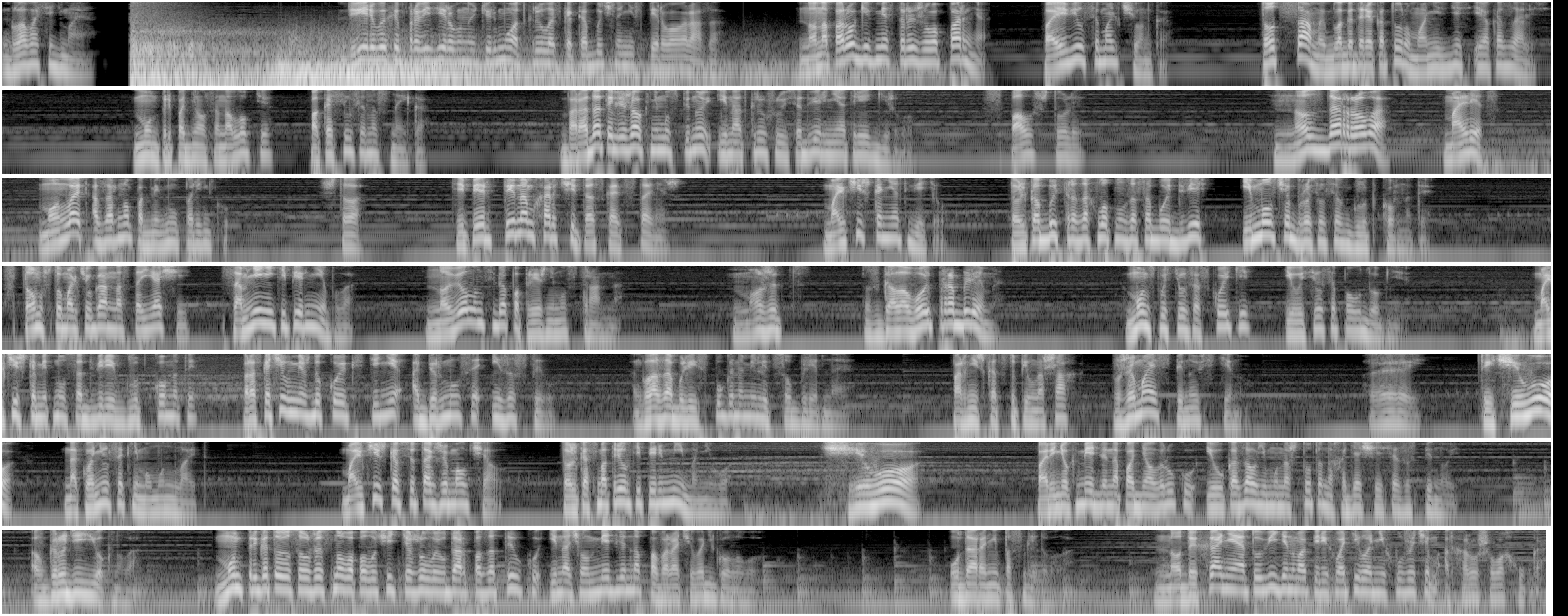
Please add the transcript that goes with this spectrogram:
Глава 7 Дверь в их импровизированную тюрьму открылась, как обычно, не с первого раза. Но на пороге вместо рыжего парня появился мальчонка. Тот самый, благодаря которому они здесь и оказались. Мун приподнялся на локте, покосился на Снейка. Бородатый лежал к нему спиной и на открывшуюся дверь не отреагировал. Спал, что ли? «Ну, здорово, малец!» Монлайт озорно подмигнул пареньку. «Что, теперь ты нам харчи таскать станешь?» Мальчишка не ответил, только быстро захлопнул за собой дверь и молча бросился вглубь комнаты. В том, что мальчуган настоящий, сомнений теперь не было, но вел он себя по-прежнему странно. «Может, с головой проблемы?» Мун спустился с койки и уселся поудобнее. Мальчишка метнулся от дверей вглубь комнаты, проскочил между коек к стене, обернулся и застыл. Глаза были испуганными, лицо бледное. Парнишка отступил на шаг, вжимаясь спиной в стену. «Эй, ты чего?» — наклонился к нему Мунлайт. Мальчишка все так же молчал, только смотрел теперь мимо него. «Чего?» Паренек медленно поднял руку и указал ему на что-то, находящееся за спиной. В груди ёкнуло. Мун приготовился уже снова получить тяжелый удар по затылку и начал медленно поворачивать голову. Удара не последовало. Но дыхание от увиденного перехватило не хуже, чем от хорошего хука.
